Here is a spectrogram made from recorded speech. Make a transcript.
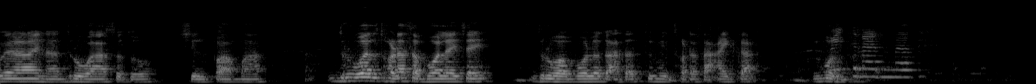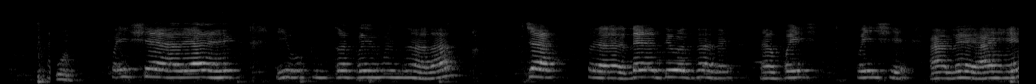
वेळा आहे ना ध्रुवा असतो. शिल्पा मा ध्रुवाला थोडासा बोलायचा आहे ध्रुवा बोलत आता तुम्ही थोडासा ऐका. बोल. पैसे आले आहेत. युट्यूबचा पेमेंट झाला. चार दिवस झाले. पैसे पैसे आले आहे.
